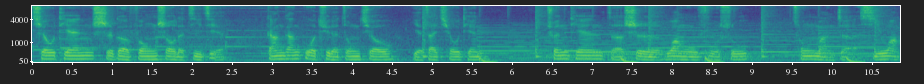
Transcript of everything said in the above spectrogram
秋天是个丰收的季节，刚刚过去的中秋也在秋天。春天则是万物复苏，充满着希望。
